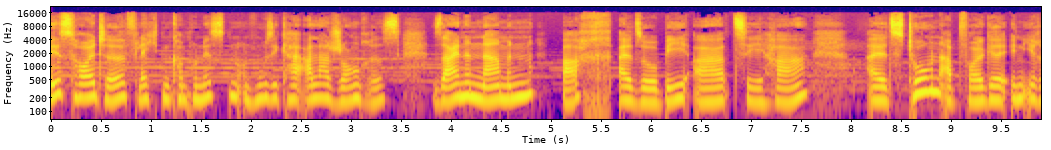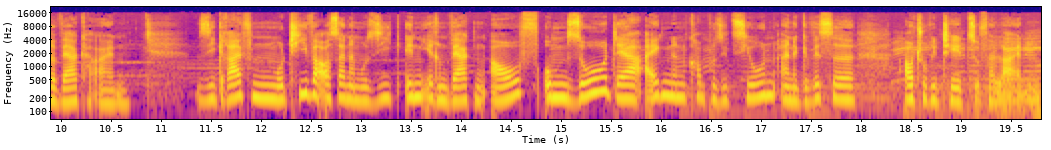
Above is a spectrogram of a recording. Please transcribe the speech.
Bis heute flechten Komponisten und Musiker aller Genres seinen Namen Bach, also B-A-C-H, als Tonabfolge in ihre Werke ein. Sie greifen Motive aus seiner Musik in ihren Werken auf, um so der eigenen Komposition eine gewisse Autorität zu verleihen.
